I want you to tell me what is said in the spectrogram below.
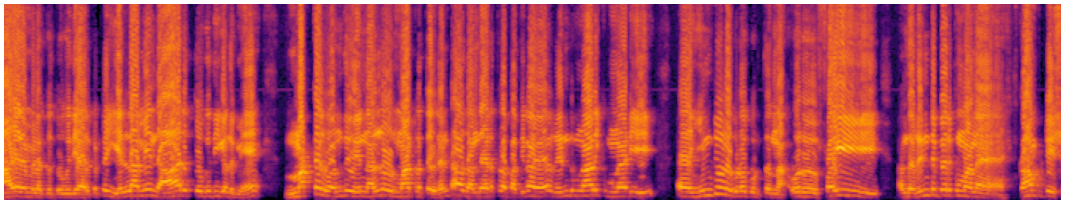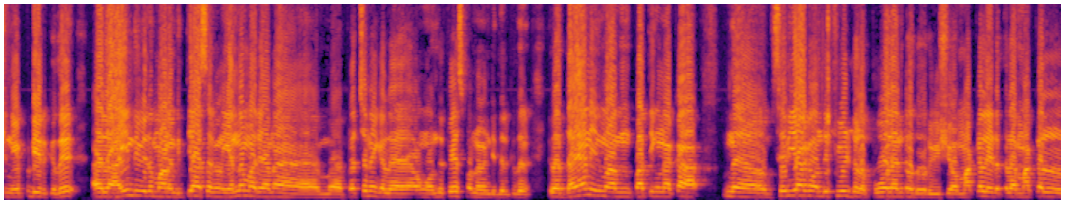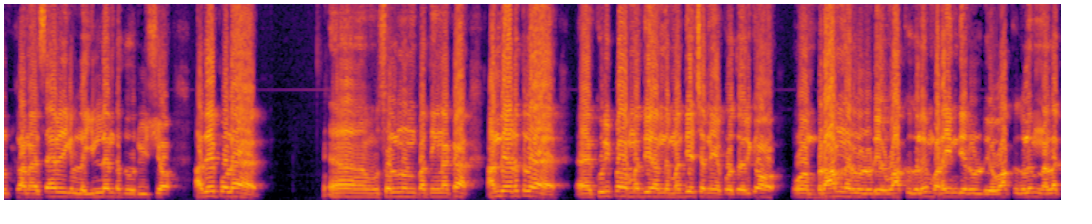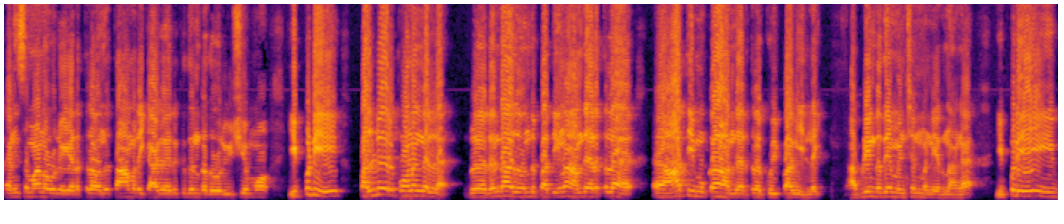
ஆயிரம் விளக்கு தொகுதியா இருக்கட்டும் எல்லாமே இந்த ஆறு தொகுதிகளுமே மக்கள் வந்து நல்ல ஒரு மாற்றத்தை ரெண்டாவது அந்த இடத்துல பாத்தீங்கன்னா ரெண்டு நாளைக்கு முன்னாடி இந்துல கூட கொடுத்திருந்தான். ஒரு ஃபைவ் அந்த ரெண்டு பேருக்குமான காம்படிஷன் எப்படி இருக்குது? அதுல ஐந்து விதமான வித்தியாசங்கள் என்ன மாதிரியான ம, பிரச்சனைகளை அவங்க வந்து ஃபேஸ் பண்ண வேண்டியது இருக்குது? இத தயாநிதி பாத்தீங்கன்னாக்கா சரியாக வந்து ஃபீல்டுல போலன்றது ஒரு விஷயம். மக்கள் இடத்துல மக்களுக்கான சேவைகள்ல இல்லைன்றது ஒரு விஷயம். அதே போல சொல்லணும்னு பாத்தீங்கன்னாக்கா அந்த இடத்துல குறிப்பா மத்திய அந்த மத்திய சென்னையை பொறுத்த வரைக்கும் பிராமணர்களுடைய வாக்குகளும் வட இந்தியர்களுடைய வாக்குகளும் நல்ல கணிசமான ஒரு இடத்துல வந்து தாமரைக்காக இருக்குதுன்றது ஒரு விஷயமும் இப்படி பல்வேறு கோணங்கள்ல ரெண்டாவது வந்து பாத்தீங்கன்னா அந்த இடத்துல அதிமுக அந்த இடத்துல குறிப்பாக இல்லை அப்படின்றதே மென்ஷன் பண்ணியிருந்தாங்க. இப்படி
